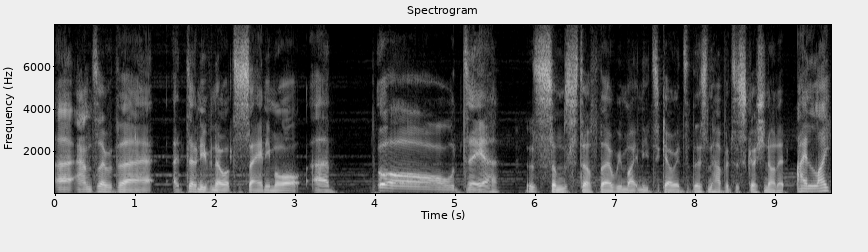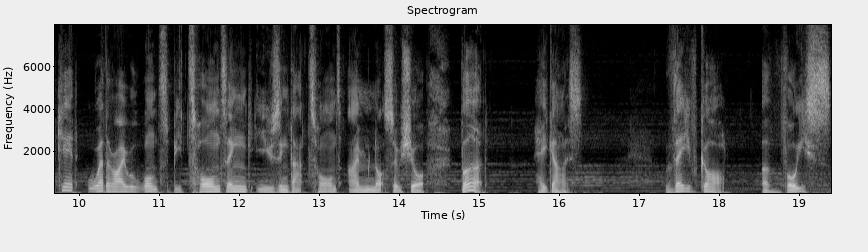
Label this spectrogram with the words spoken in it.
uh, Anto there. I don't even know what to say anymore. Uh, oh dear. There's some stuff there we might need to go into this and have a discussion on it. I like it. Whether I will want to be taunting using that taunt, I'm not so sure. But, hey guys, they've got a voice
